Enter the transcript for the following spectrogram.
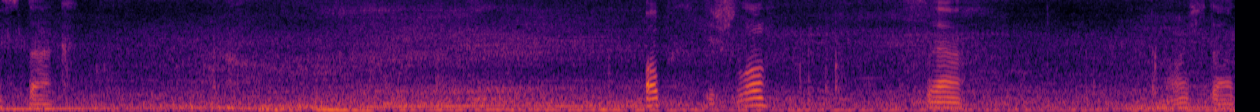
ось так. Оп, пішло. Все. Ось так.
